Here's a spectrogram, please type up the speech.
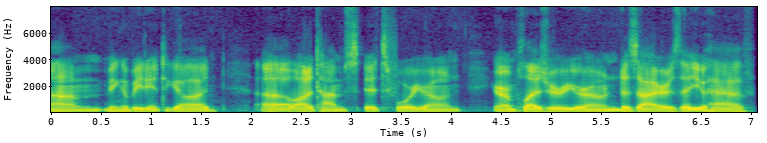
um, being obedient to god uh, a lot of times it's for your own your own pleasure your own desires that you have.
